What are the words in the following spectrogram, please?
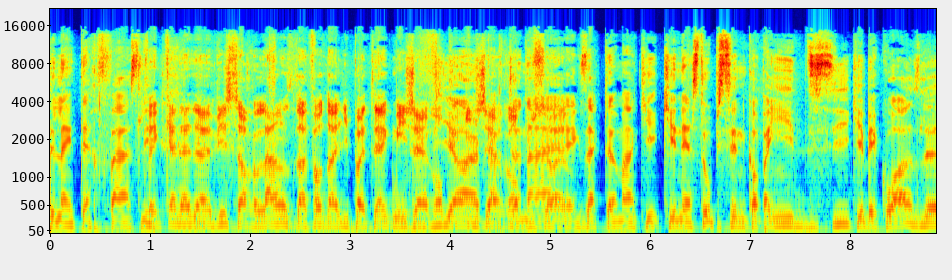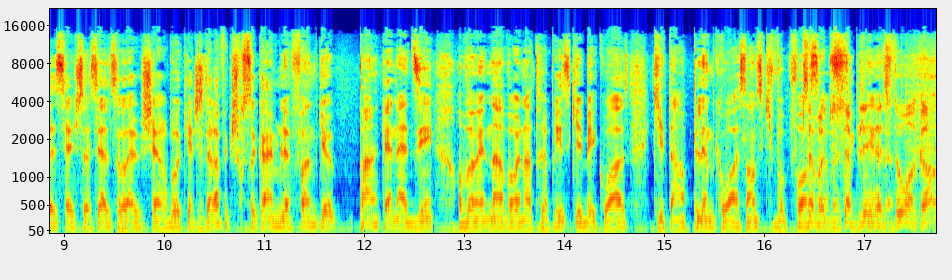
l'interface, les Fait que Canada Vie se relance dans le fond dans l'hypothèque, mais ils géreront, via plus- un ils géreront partenaire, ça. là. exactement, qui, est- qui est Nesto. Puis c'est une compagnie d'ici québécoise, là, siège social sur la rue Sherbrooke, etc. Fait que je trouve ça quand même le fun que pan-canadien, on va maintenant avoir une entreprise québécoise qui est en pleine croissance, qui va pouvoir Ça va tout s'appeler. Nesto encore?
